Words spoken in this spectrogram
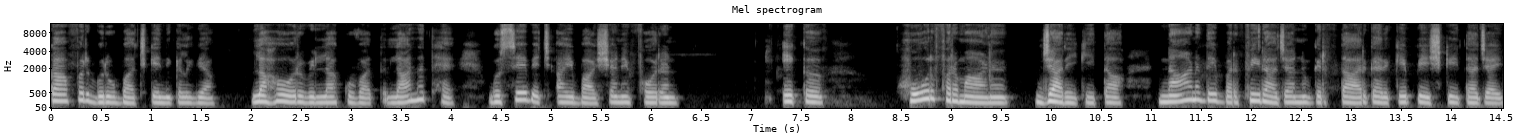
ਕਾਫਰ ਗੁਰੂ ਬਚ ਕੇ ਨਿਕਲ ਗਿਆ। ਲਾਹੌਰ ਵਿਲਾ ਕੁਵਤ ਲਾਨਤ ਹੈ। ਗੁੱਸੇ ਵਿੱਚ ਆਏ ਬਾਦਸ਼ਾਹ ਨੇ ਫੌਰਨ ਇੱਕ ਹੋਰ ਫਰਮਾਨ ਜਾਰੀ ਕੀਤਾ। ਨਾਨ ਦੇ ਬਰਫੀ ਰਾਜਾ ਨੂੰ ਗ੍ਰਿਫਤਾਰ ਕਰਕੇ ਪੇਸ਼ ਕੀਤਾ ਜਾਏ।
